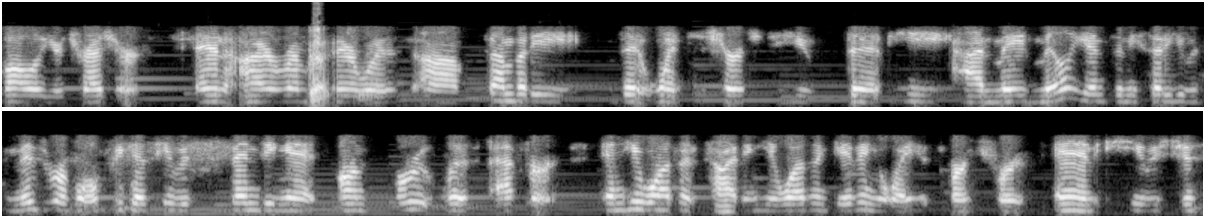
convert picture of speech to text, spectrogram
follow your treasure. And I remember there was um, somebody that went to church to you that he had made millions and he said he was miserable because he was spending it on fruitless effort and he wasn't tithing, he wasn't giving away his first fruit, and he was just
